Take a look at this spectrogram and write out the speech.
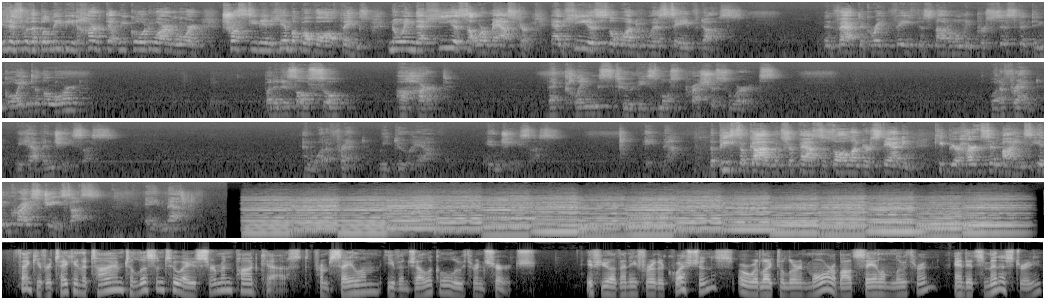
It is with a believing heart that we go to our Lord, trusting in him above all things, knowing that he is our master and he is the one who has saved us. In fact, a great faith is not only persistent in going to the Lord, but it is also a heart that clings to these most precious words. What a friend we have in Jesus. And what a friend we do have in Jesus. Amen. The peace of God which surpasses all understanding Keep your hearts and minds in Christ Jesus. Amen. Thank you for taking the time to listen to a sermon podcast from Salem Evangelical Lutheran Church. If you have any further questions or would like to learn more about Salem Lutheran and its ministry,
